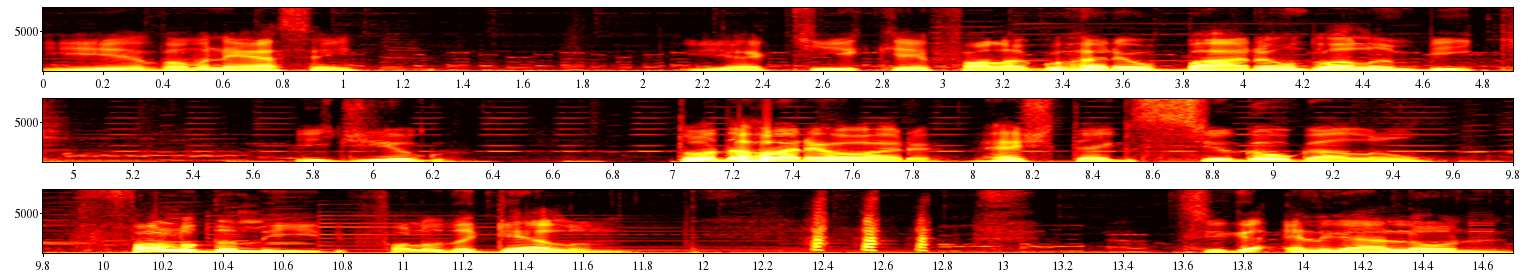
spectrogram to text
E vamos nessa, hein? E aqui quem fala agora é o Barão do Alambique. E digo, Toda hora é hora. Hashtag siga o galão. Follow the lead. Follow the gallon. siga el galon.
